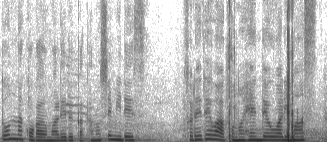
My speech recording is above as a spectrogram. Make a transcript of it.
どんな子が生まれるか楽しみです。それではこの辺で終わります。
